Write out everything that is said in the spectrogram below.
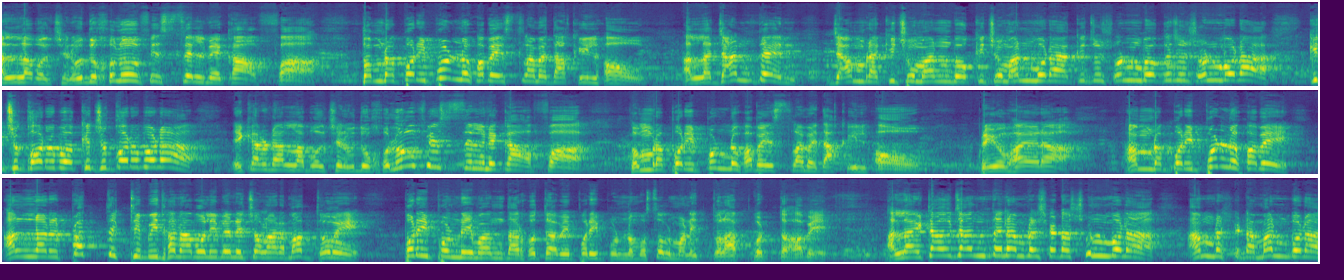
আল্লাহ বলছেন, উদখুলু ফিসসিলমে কাফা তোমরা পরিপূর্ণভাবে ইসলামে দাখিল হও। আল্লাহ জানতেন যে আমরা কিছু মানবো কিছু মানবো না, কিছু শুনব কিছু শুনব না, কিছু করব, কিছু করব না। এ কারণে আল্লাহ বলছেন, উদখুলু ফিসসিলমে কাফা তোমরা পরিপূর্ণভাবে ইসলামে দাখিল হও। প্রিয় ভাইয়েরা, আমরা পরিপূর্ণভাবে আল্লাহর প্রত্যেকটি বিধানাবলী মেনে চলার মাধ্যমে পরিপূর্ণ ইমানদার হতে হবে, পরিপূর্ণ মুসলমানিত্ব লাভ করতে হবে। আল্লাহ এটাও জানতেন, আমরা সেটা শুনব না, আমরা সেটা মানবো না।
